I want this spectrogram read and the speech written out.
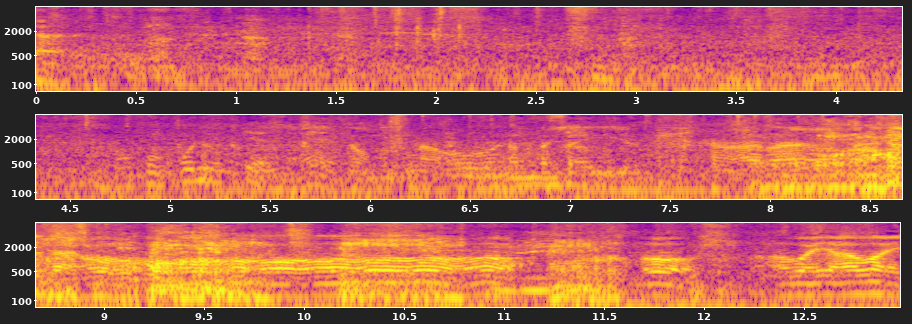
Yan. Mapupulot yan. Eh, nauna pa sa iyo. Oo, oo, oo, oo, oo, oo, oo. Away, away.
